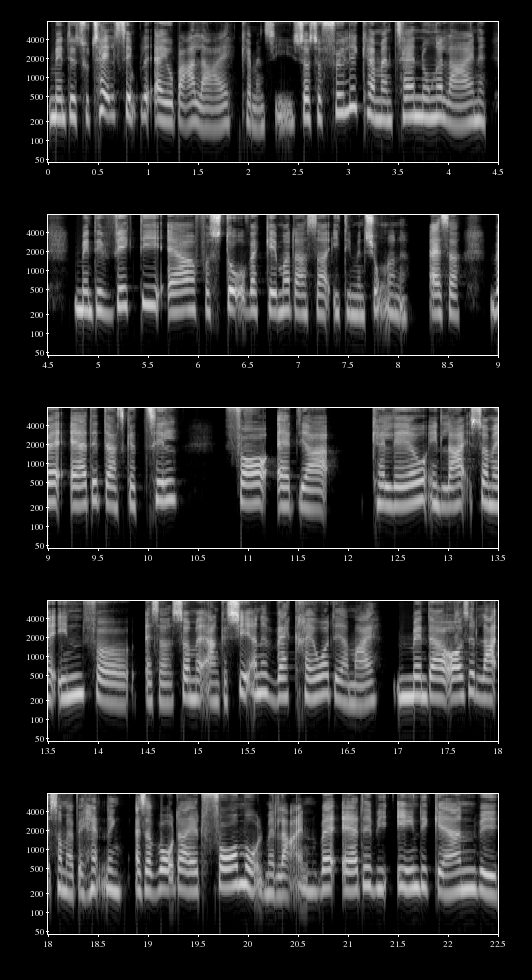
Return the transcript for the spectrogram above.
Men det totalt simple er jo bare lege, kan man sige. Så selvfølgelig kan man tage nogle af legene, men det vigtige er at forstå, hvad gemmer der sig i dimensionerne. Altså, hvad er det, der skal til, for at jeg kan lave en leg, som er inden for, altså, som er engagerende. Hvad kræver det af mig? Men der er også et leg, som er behandling. Altså, hvor der er et formål med lejen. Hvad er det, vi egentlig gerne vil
